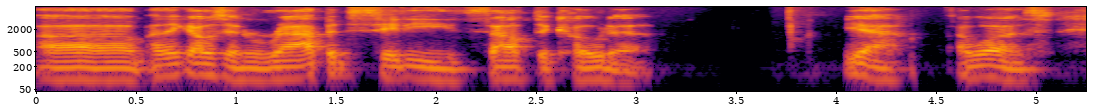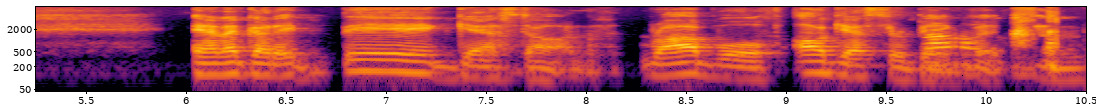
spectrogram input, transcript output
Um, I think I was in Rapid City, South Dakota. Yeah, I was. And I've got a big guest on, Robb Wolf. All guests are big, Oh, but um,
